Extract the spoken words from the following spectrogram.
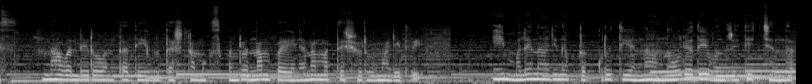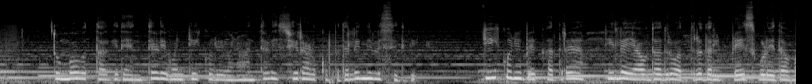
ಎಸ್, ನಾವಲ್ಲಿರುವಂಥ ದೇವ್ರ ದರ್ಶನ ಮುಗಿಸ್ಕೊಂಡು ನಮ್ಮ ಪಯಣನ ಮತ್ತೆ ಶುರು ಮಾಡಿದ್ವಿ. ಈ ಮಲೆನಾಡಿನ ಪ್ರಕೃತಿಯನ್ನು ನೋಡೋದೇ ಒಂದು ರೀತಿ ಚೆಂದ. ತುಂಬ ಹೊತ್ತಾಗಿದೆ ಅಂತೇಳಿ ಒಂದು ಟೀ ಕುಡಿಯೋಣ ಅಂತೇಳಿ ಶಿರಾಳಕೊಪ್ಪದಲ್ಲಿ ನಿಲ್ಲಿಸಿದ್ವಿ. ಟೀ ಕುಡಿಬೇಕಾದ್ರೆ ಇಲ್ಲೇ ಯಾವುದಾದ್ರೂ ಹತ್ರದಲ್ಲಿ ಪ್ಲೇಸ್ಗಳಿದಾವ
